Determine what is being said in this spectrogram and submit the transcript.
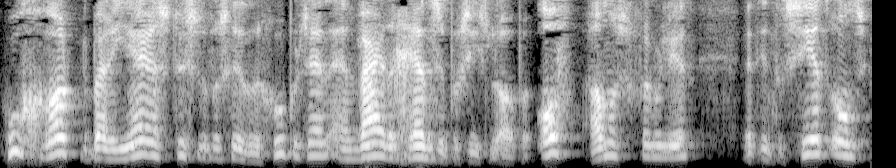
hoe groot de barrières tussen de verschillende groepen zijn en waar de grenzen precies lopen. Of, anders geformuleerd, het interesseert ons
